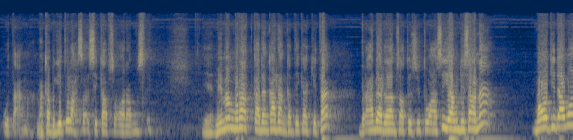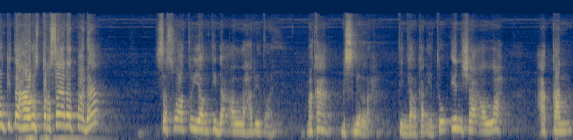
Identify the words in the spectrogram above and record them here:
utama. Maka begitulah sikap seorang muslim. Ya, memang berat kadang-kadang ketika kita berada dalam satu situasi yang di sana mau tidak mau kita harus terseret pada sesuatu yang tidak Allah ridhoi. Maka bismillah, tinggalkan itu. Insya Allah akan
